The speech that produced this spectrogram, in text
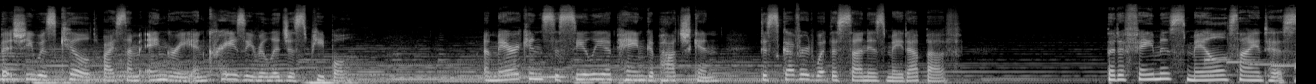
but she was killed by some angry and crazy religious people. American Cecilia Payne Gaposchkin discovered what the sun is made up of. But a famous male scientist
